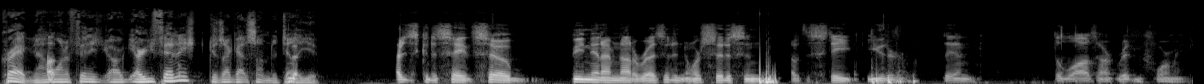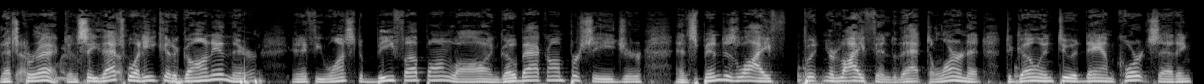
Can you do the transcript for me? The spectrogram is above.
Craig, now I Uh, want to finish. Are, are you finished? Because I got something to tell No. you. I was just going to say, so being that I'm not a resident or citizen of the state either, then the laws aren't written for me. That's, correct. and see, that's what he could have gone in there. And if he wants to beef up on law and go back on procedure and spend his life putting your life into that to learn it, to go into a damn court setting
